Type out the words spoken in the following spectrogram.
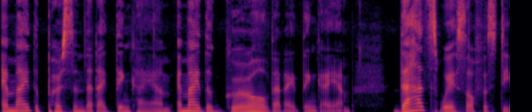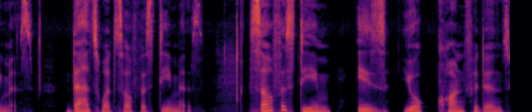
Am I the person that I think I am? Am I the girl that I think I am? That's where self esteem is. That's what self esteem is. Self esteem is your confidence,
